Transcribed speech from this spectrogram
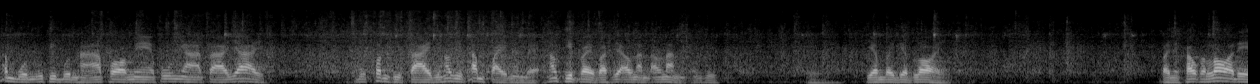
ทำบุญอุทิศบุญหาพ่อแม่ผู้ญาตายายบุคคลที่ตายที่เฮาสิทำไปนั่นแหละเฮาคิดไว้ว่าสิเอานั่นเอานั่นจังสิเออ เตรียมไปเรียบร้อยไปนี่เขาก็ล่อด้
